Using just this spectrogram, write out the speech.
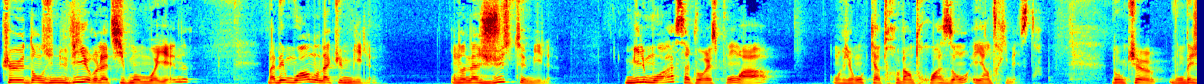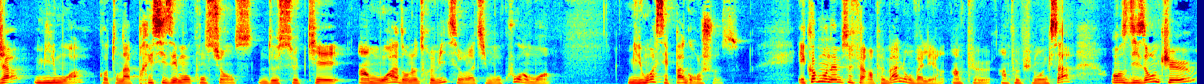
que dans une vie relativement moyenne, bah, des mois, on n'en a que 1000. On en a juste 1000. 1000 mois, ça correspond à environ 83 ans et un trimestre. Donc, euh, bon, déjà, 1000 mois, quand on a précisément conscience de ce qu'est un mois dans notre vie, c'est relativement court, un mois. 1000 mois, c'est pas grand chose. Et comme on aime se faire un peu mal, on va aller un peu, plus loin que ça, en se disant que,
